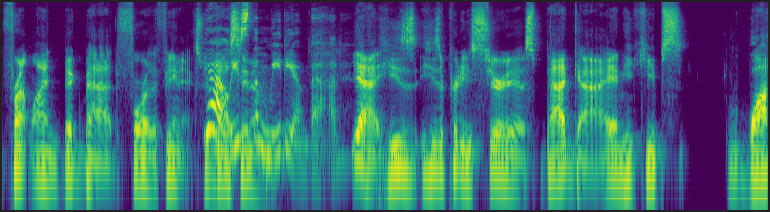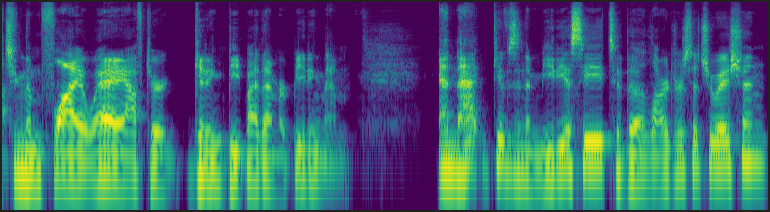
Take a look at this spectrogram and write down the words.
frontline big bad for the Phoenix. We've yeah, at least seen the him- medium bad. Yeah, he's he's a pretty serious bad guy, and he keeps watching them fly away after getting beat by them or beating them. And that gives an immediacy to the larger situation.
